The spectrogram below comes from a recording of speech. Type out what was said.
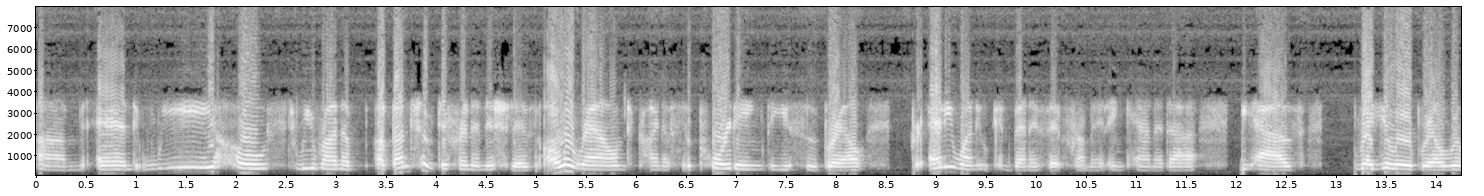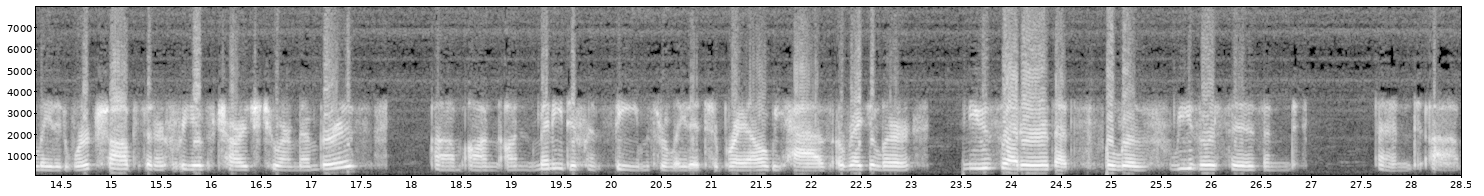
Um, and we host, we run a, a bunch of different initiatives all around kind of supporting the use of Braille for anyone who can benefit from it in Canada. We have regular Braille related workshops that are free of charge to our members um, on, on many different themes related to Braille. We have a regular newsletter that's full of resources and and um,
